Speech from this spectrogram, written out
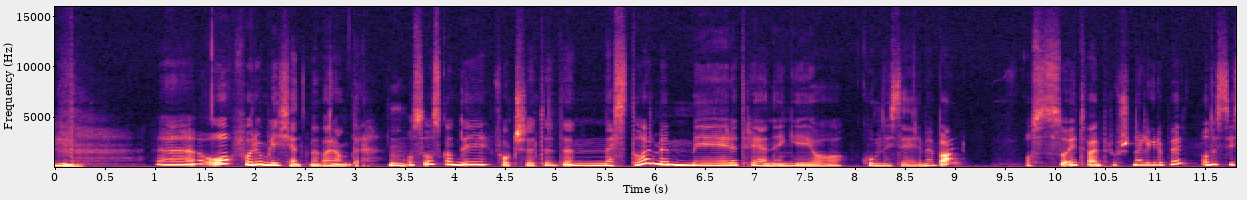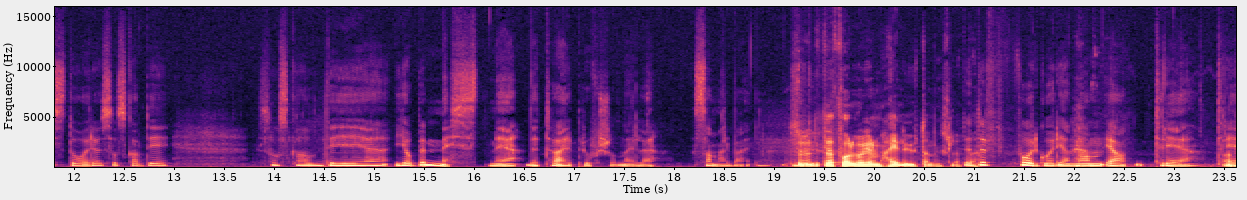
Mm. Uh, og for å bli kjent med hverandre. Mm. Og så skal de fortsette neste år med mer trening i å kommunisere med barn. Også i tverrprofesjonelle grupper. Og det siste året så skal de, så skal de eh, jobbe mest med det tverrprofesjonelle samarbeidet. Så dette foregår gjennom hele utdanningsløpet? Dette foregår gjennom ja, tre, tre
